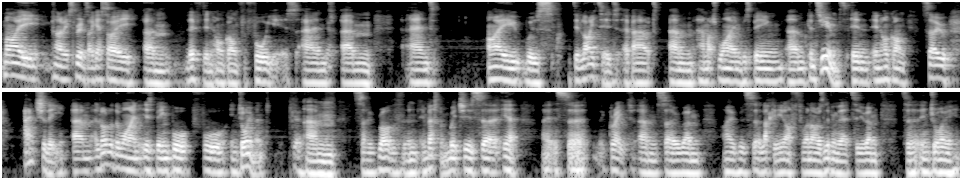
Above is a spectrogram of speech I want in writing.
my kind of experience, I guess I um, lived in Hong Kong for four years, and yeah. and I was delighted about um, how much wine was being um, consumed in, in Hong Kong. So, actually, um, a lot of the wine is being bought for enjoyment. Um, so, rather than investment, which is, uh, yeah, it's uh, great. Um, so, um, I was uh, lucky enough when I was living there to to enjoy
